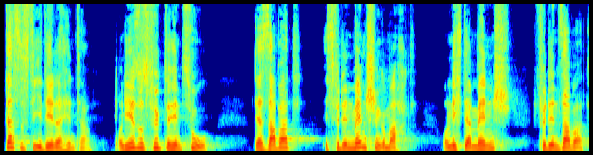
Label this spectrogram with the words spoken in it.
Das ist die Idee dahinter. Und Jesus fügte hinzu, der Sabbat ist für den Menschen gemacht und nicht der Mensch für den Sabbat.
